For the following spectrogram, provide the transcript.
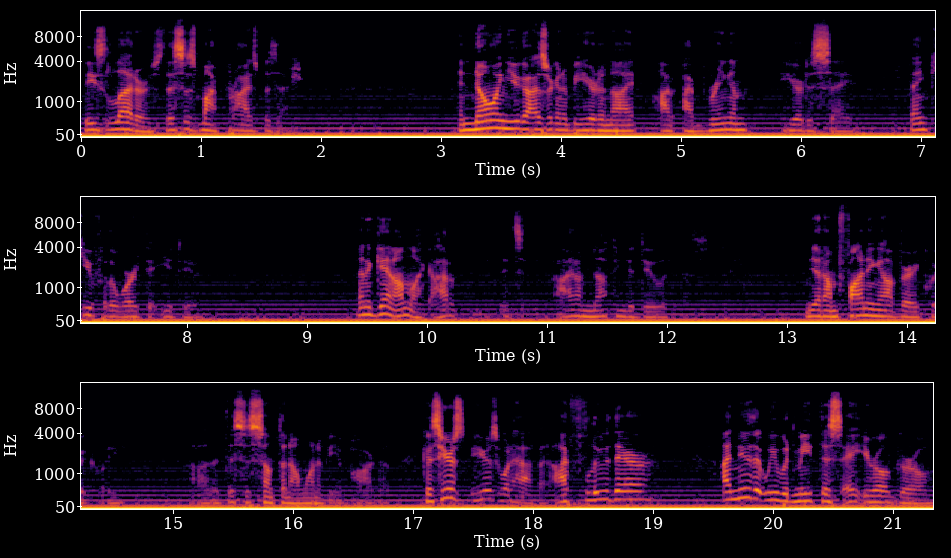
These letters, this is my prized possession." And knowing you guys are going to be here tonight, I, I bring them here to say, thank you for the work that you do. And again, I'm like, I, it's, I have nothing to do with this. And yet I'm finding out very quickly uh, that this is something I want to be a part of. Because here's, here's what happened. I flew there. I knew that we would meet this eight-year-old girl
